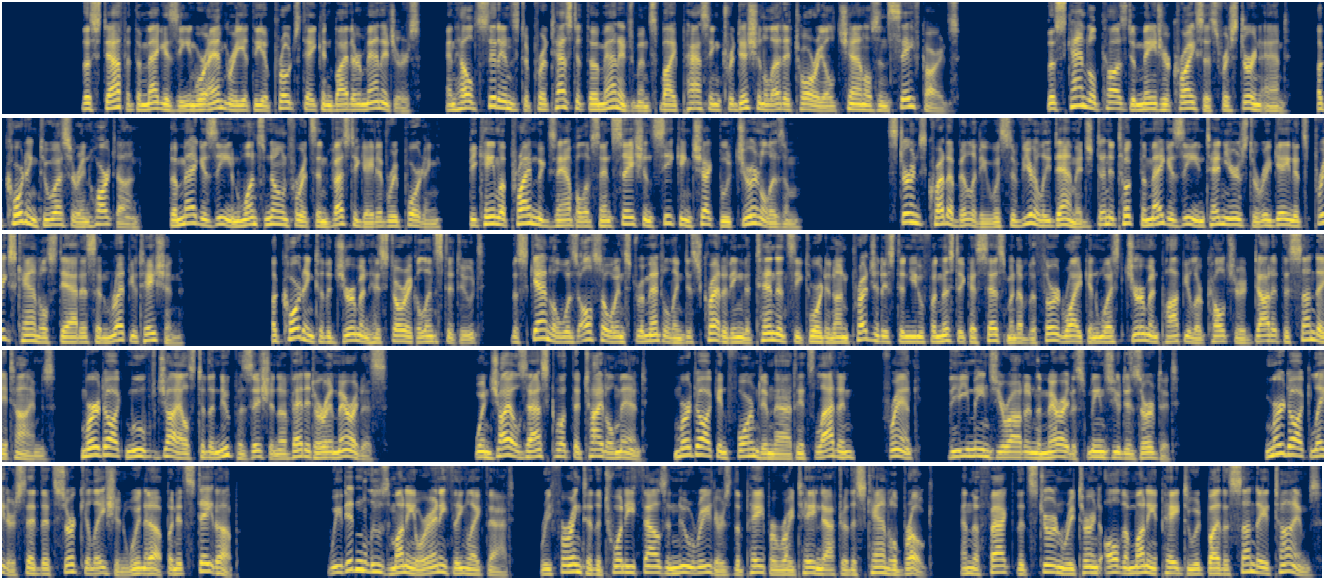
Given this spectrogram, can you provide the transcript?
The staff at the magazine were angry at the approach taken by their managers and held sit ins to protest at the management's bypassing traditional editorial channels and safeguards. The scandal caused a major crisis for Stern and, according to Esser and Hartung, the magazine, once known for its investigative reporting, became a prime example of sensation seeking checkbook journalism. Stern's credibility was severely damaged and it took the magazine 10 years to regain its pre scandal status and reputation. According to the German Historical Institute, the scandal was also instrumental in discrediting the tendency toward an unprejudiced and euphemistic assessment of the Third Reich in West German popular culture. At the Sunday Times, Murdoch moved Giles to the new position of editor emeritus. When Giles asked what the title meant, Murdoch informed him that it's Latin, Frank, the E means you're out and the meritus means you deserved it. Murdoch later said that circulation went up and it stayed up. We didn't lose money or anything like that, referring to the 20,000 new readers the paper retained after the scandal broke, and the fact that Stern returned all the money paid to it by the Sunday Times.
